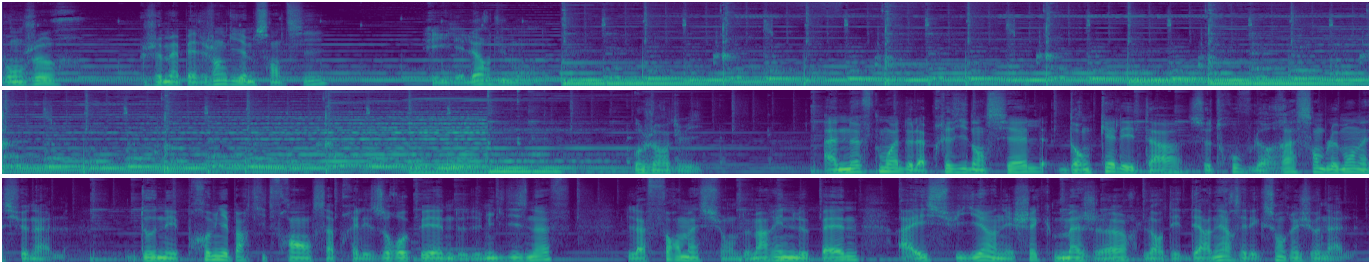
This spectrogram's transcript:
Bonjour, je m'appelle Jean-Guillaume Santi et il est l'heure du monde. Aujourd'hui, à neuf mois de la présidentielle, dans quel état se trouve le Rassemblement national? Donné premier parti de France après les européennes de 2019, la formation de Marine Le Pen a essuyé un échec majeur lors des dernières élections régionales.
